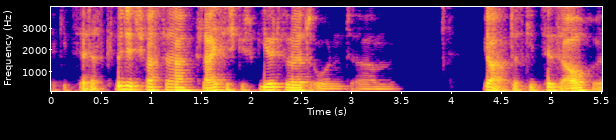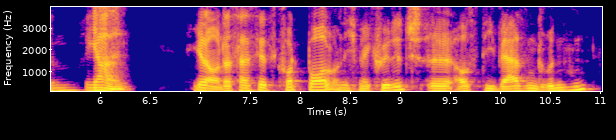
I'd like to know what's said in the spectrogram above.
Da gibt es ja das Quidditch, was da fleißig gespielt wird. Und ähm, ja, das gibt es jetzt auch im Realen. Genau, das heißt jetzt Quadball und nicht mehr Quidditch äh, aus diversen Gründen.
